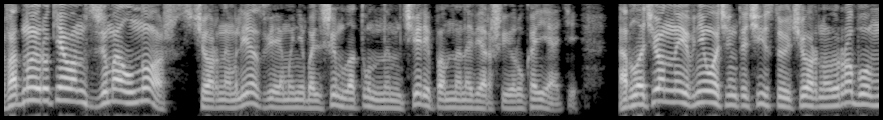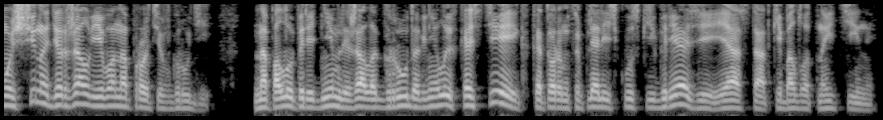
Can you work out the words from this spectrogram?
В одной руке он сжимал нож с черным лезвием и небольшим латунным черепом на навершии рукояти. Облаченный в не очень-то чистую черную робу, мужчина держал его напротив груди. На полу перед ним лежала груда гнилых костей, к которым цеплялись куски грязи и остатки болотной тины.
